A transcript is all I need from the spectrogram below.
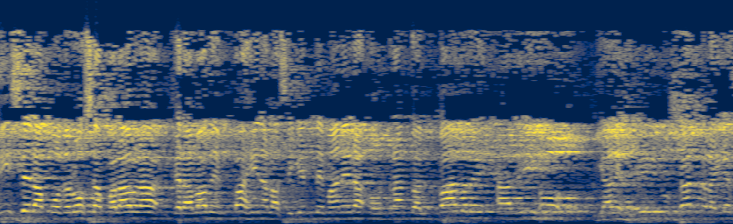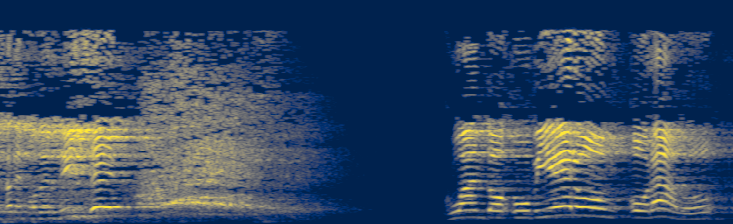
Dice la poderosa palabra grabada en página la siguiente manera, honrando al Padre, al Hijo y al Espíritu Santo. La iglesia de poder dice, cuando hubieron orado,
